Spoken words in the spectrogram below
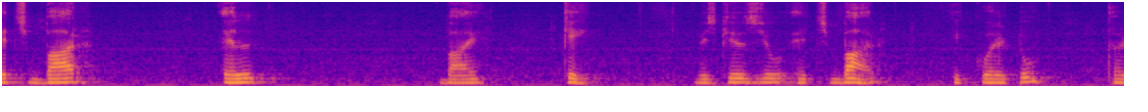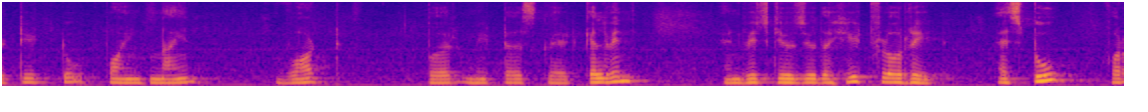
h bar L by K which gives you h bar equal to 32.9 watt per meter squared Kelvin and which gives you the heat flow rate as 2 for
